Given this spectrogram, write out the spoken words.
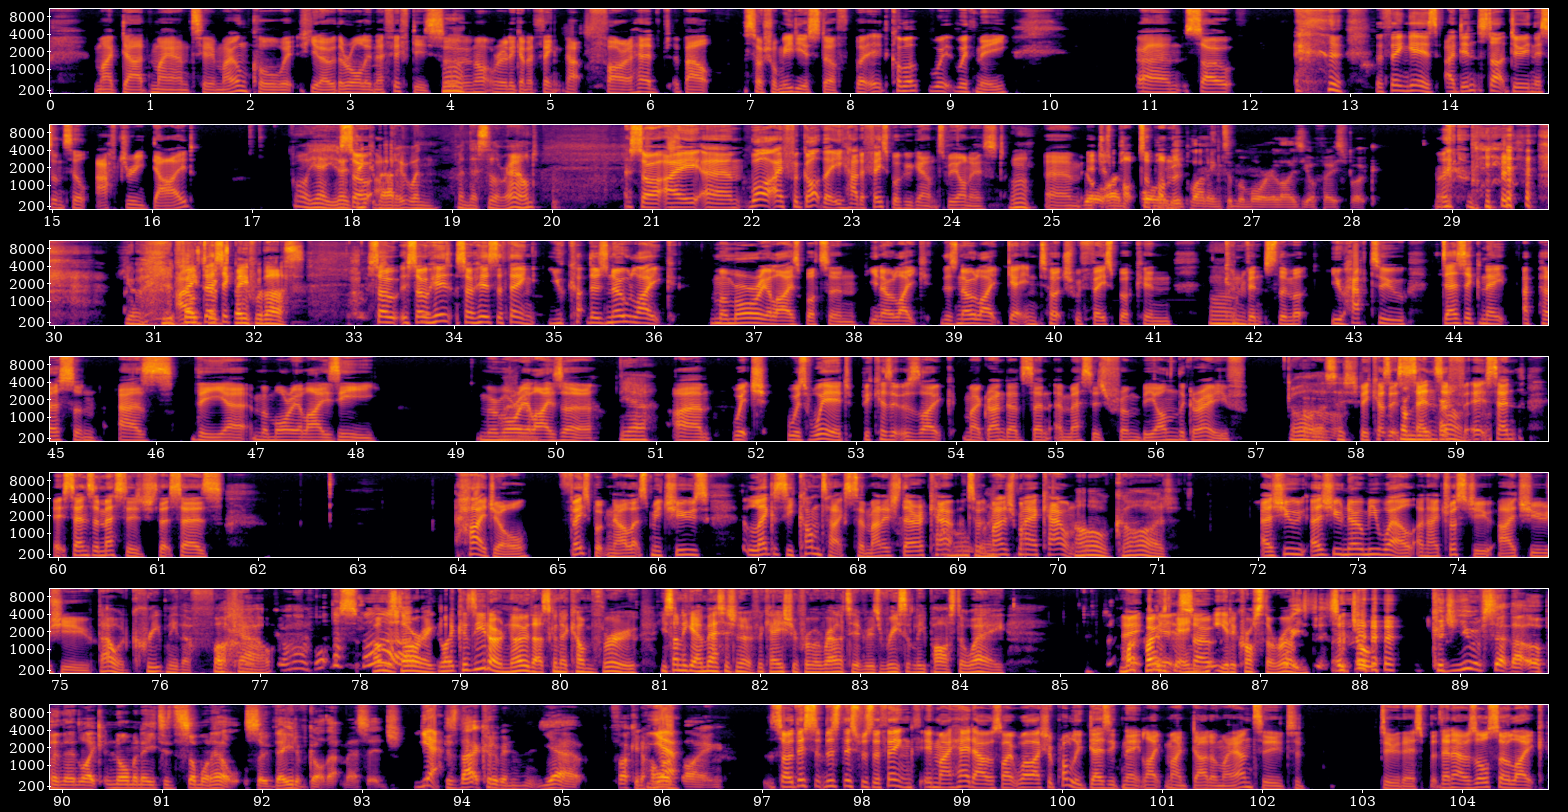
my dad, my auntie, and my uncle, which, you know, they're all in their 50s, so Hmm. they're not really going to think that far ahead about social media stuff. But it come up with, with me. Um, so the thing is, I didn't start doing this until after he died. Well, yeah, you don't So, think about it when when they're still around. So I, um, well, I forgot that he had a Facebook account. To be honest, Hmm. um, Yo, it just I'm popped up on already the. planning to memorialize your Facebook. your your I'll Facebook's desic- safe with us. So so here's so here's the thing. You ca- there's no like memorialize button. You know, like there's no like get in touch with Facebook and Hmm. convince them. You have to designate a person as the uh, memorializee, memorializer. Yeah. Um, which was weird because it was like my granddad sent a message from beyond the grave Oh, that's Oh. because it From sends a it sends it sends a message that says hi joel facebook now lets me choose legacy contacts to manage their account Oh to my- manage my account Oh God, as you as you know me well and i trust you i choose you that would creep me the fuck Oh, out. God. What the fuck? I'm sorry, like, because you don't know that's going to come through. You suddenly get a message notification from a relative who's recently passed away. My It- phone's it- getting so- yeeted across the room. Wait, so Joe, could you have set that up and then like nominated someone else so they'd have got that message? yeah. Because that could have been yeah, fucking Yeah. horrifying. So this this this was the thing in my head. I was like, well, I should probably designate like my dad or my auntie to do this. But then I was also like,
